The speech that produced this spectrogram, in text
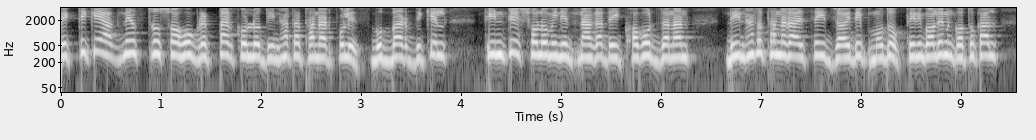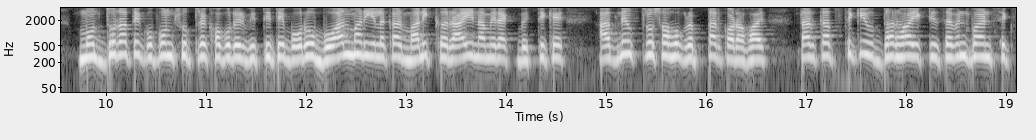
ব্যক্তিকে আগ্নেয়াস্ত্র সহ গ্রেপ্তার করল দিনহাটা থানার পুলিশ। বুধবার বিকেল তিনটে ষোলো মিনিট নাগাদ এই খবর জানান দিনহাটা থানার আইসি জয়দীপ মোদক। তিনি বলেন, গতকাল মধ্যরাতে গোপন সূত্রে খবরের ভিত্তিতে বড় বোয়ালমারি এলাকার মানিক রায় নামের এক ব্যক্তিকে আগ্নেয়াস্ত্র সহ গ্রেপ্তার করা হয়। তার কাছ থেকে উদ্ধার হয় একটি seven point six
